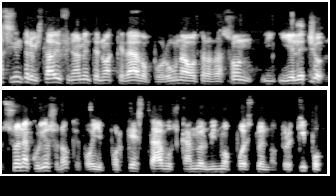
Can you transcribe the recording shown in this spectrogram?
ha sido entrevistado y finalmente no ha quedado por una u otra razón. Y, el hecho suena curioso, ¿no? Que, oye, ¿por qué está buscando el mismo puesto en otro equipo?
